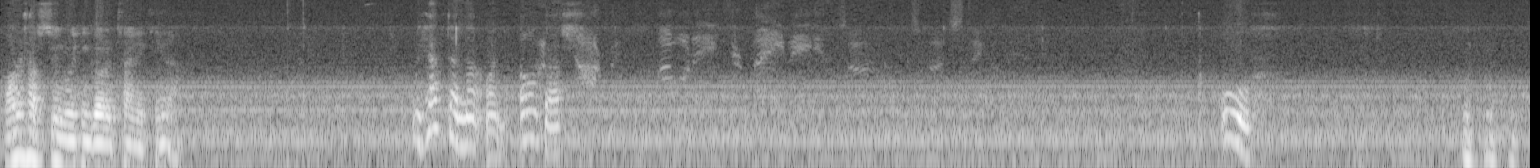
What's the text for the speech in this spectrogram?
I wonder how soon we can go to Tiny Tina. We have done that one. Oh gosh. Ooh. Here.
